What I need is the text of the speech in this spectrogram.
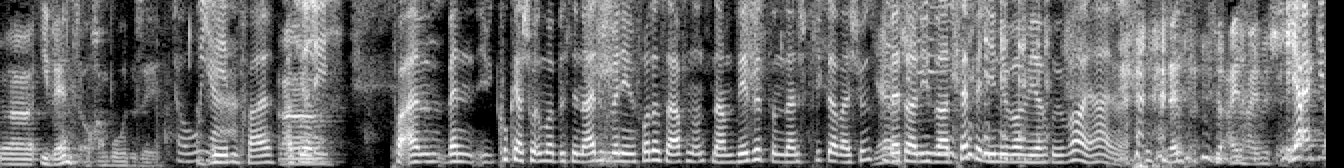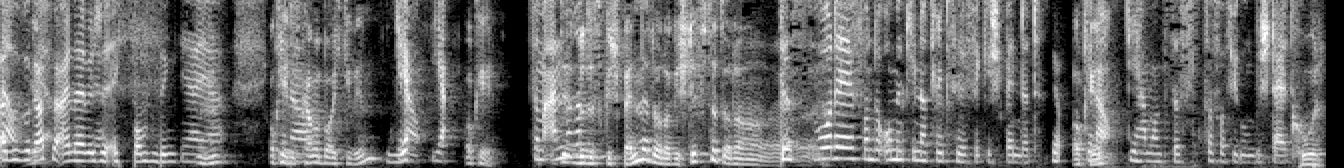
äh, Events auch am Bodensee. Oh Auf ja. jeden Fall. Also Natürlich. vor allem, wenn, ich gucke ja schon immer ein bisschen neidisch, wenn ihr in Friedrichshafen unten am See sitzt und dann fliegt da bei schönstem Ja. Wetter dieser Zeppelin über mir rüber. Ja, Selbst für Einheimische. Ja, ja genau. also sogar Ja. für Einheimische echt Bombending. Ja, ja. Okay, das Genau. kann man bei euch gewinnen? Genau, ja. Okay. Zum anderen, Wird es gespendet oder gestiftet oder? das wurde von der Urmel Kinderkrebshilfe gespendet. Ja. Okay. Genau, die haben uns das zur Verfügung gestellt. Cool.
